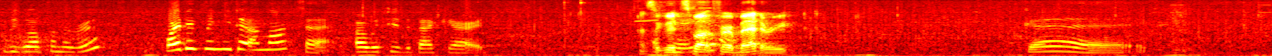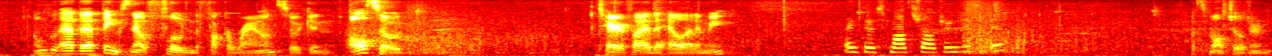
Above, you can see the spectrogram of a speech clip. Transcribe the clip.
Did we go up on the roof? Why did we need to unlock that? Or we through the backyard? That's a good Okay, spot for a battery. Good. I'm glad that thing's now floating the fuck around, so it can also terrify the hell out of me. Like those small children just did? What small children?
